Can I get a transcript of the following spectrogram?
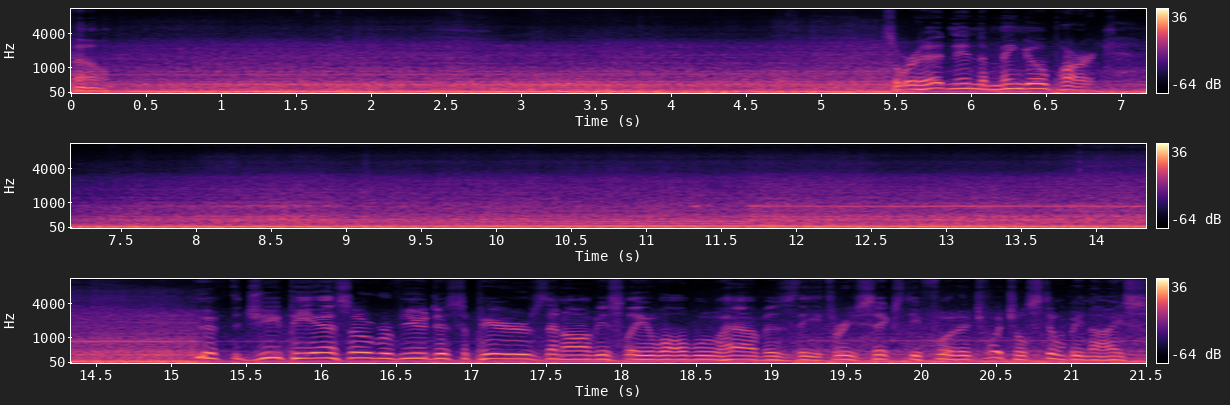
So. So we're heading into Mingo Park. If the GPS overview disappears, then obviously all we'll have is the 360 footage, which will still be nice.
